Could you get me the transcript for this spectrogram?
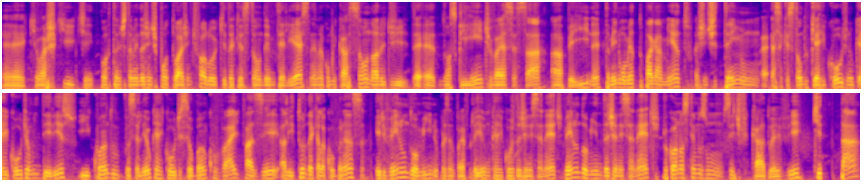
É, que eu acho que, que, é importante também da gente pontuar. A gente falou aqui da questão do MTLS, né? Na comunicação, na hora de é, é, nosso cliente vai acessar a API, né? Também no momento do pagamento, a gente tem um, é, essa questão do QR Code, né? O QR Code é um endereço e quando você lê o QR Code, seu banco vai fazer a leitura daquela cobrança, ele vem num domínio, por exemplo, vai ler um QR Code da GerenciaNet, vem num domínio da GerenciaNet, pro qual nós temos um certificado EV que está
